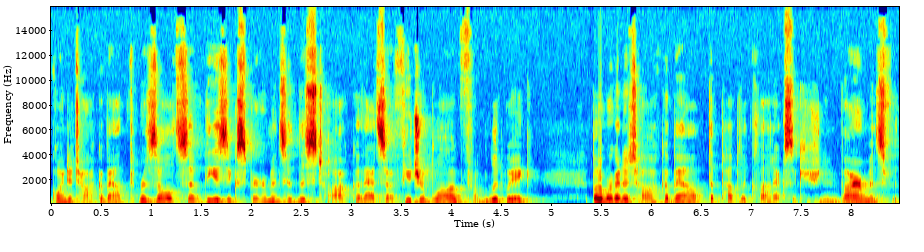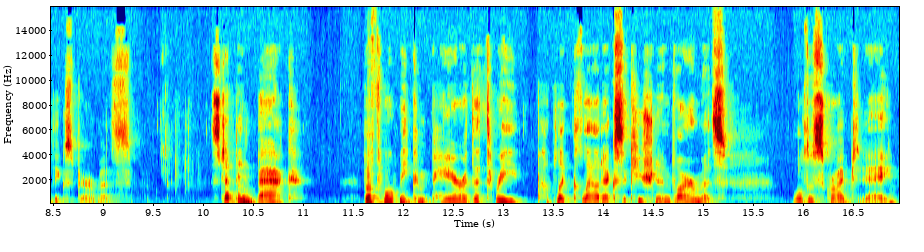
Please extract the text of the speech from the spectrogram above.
going to talk about the results of these experiments in this talk. That's a future blog from Ludwig. But we're going to talk about the public cloud execution environments for the experiments. Stepping back, before we compare the three public cloud execution environments we'll describe today,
